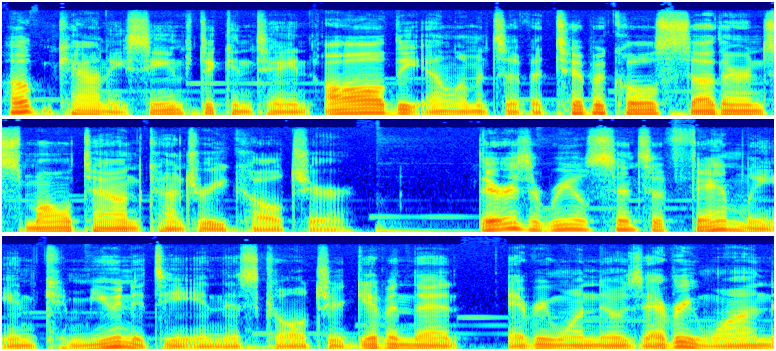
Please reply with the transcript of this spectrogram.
Hope County seems to contain all the elements of a typical southern small town country culture. There is a real sense of family and community in this culture, given that everyone knows everyone,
